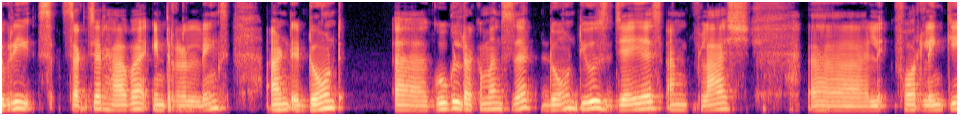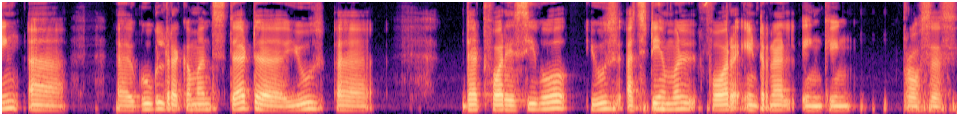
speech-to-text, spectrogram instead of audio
every structure have a internal links and don't uh, google recommends that don't use js and flash uh, li- for linking uh, uh, google recommends that uh, use that for seo use html for internal linking process.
